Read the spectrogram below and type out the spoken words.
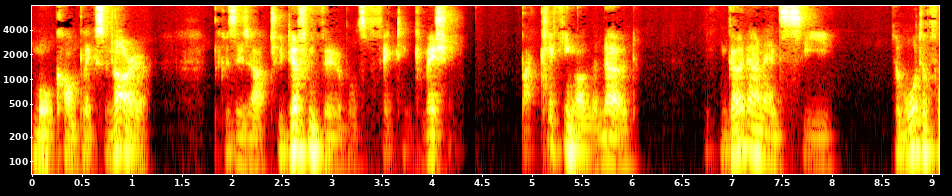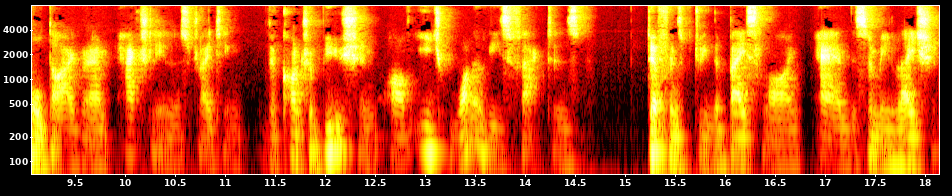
more complex scenario because there are two different variables affecting commission. By clicking on the node, we can go down and see the waterfall diagram actually illustrating the contribution of each one of these factors, difference between the baseline and the simulation.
